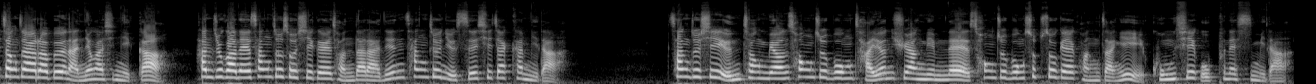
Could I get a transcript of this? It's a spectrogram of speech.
시청자 여러분 안녕하십니까? 한 주간의 상주 소식을 전달하는 상주 뉴스 시작합니다. 상주시 은청면 성주봉 자연휴양림 내 성주봉 숲속의 광장이 공식 오픈했습니다.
